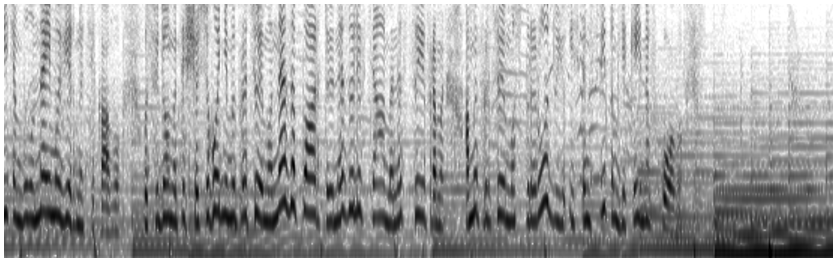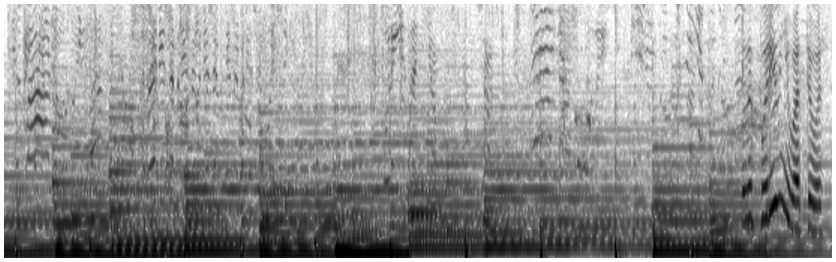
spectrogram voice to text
Дітям було неймовірно цікаво усвідомити, що сьогодні ми працюємо не за партою, не з олівцями, не з цифрами, а ми працюємо з природою і з тим світом, який навколо. Коли порівнювати, ось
